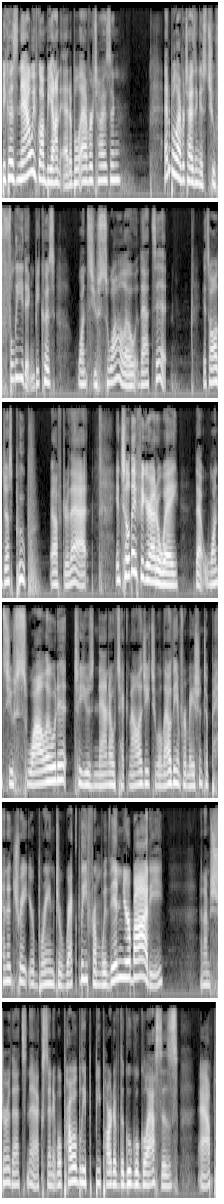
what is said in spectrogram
Because now we've gone beyond edible advertising. Edible advertising is too fleeting because once you swallow, that's it. It's all just poop after that until they figure out a way that once you've swallowed it, to use nanotechnology to allow the information to penetrate your brain directly from within your body. And I'm sure that's next. And it will probably be part of the Google Glasses app.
